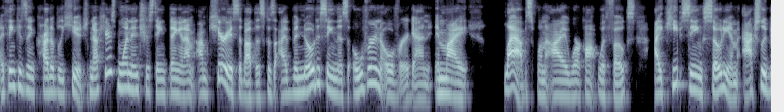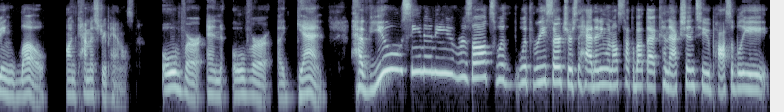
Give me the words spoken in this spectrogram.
i think is incredibly huge now here's one interesting thing and i'm, I'm curious about this because i've been noticing this over and over again in my labs when i work on with folks i keep seeing sodium actually being low on chemistry panels over and over again have you seen any results with with researchers had anyone else talk about that connection to possibly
